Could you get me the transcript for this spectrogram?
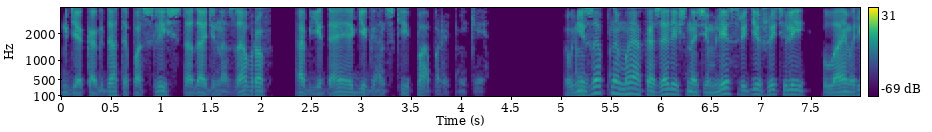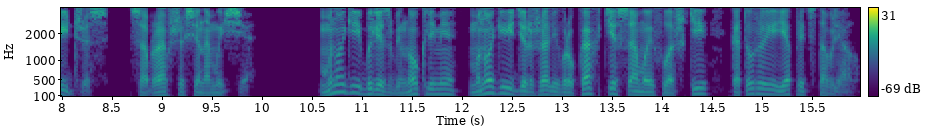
где когда-то паслись стада динозавров, объедая гигантские папоротники. Внезапно мы оказались на земле среди жителей Лайм-Риджес, собравшихся на мысе. Многие были с биноклями, многие держали в руках те самые флажки, которые я представлял,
